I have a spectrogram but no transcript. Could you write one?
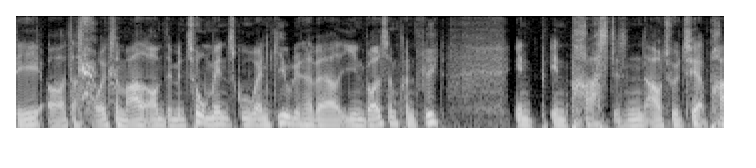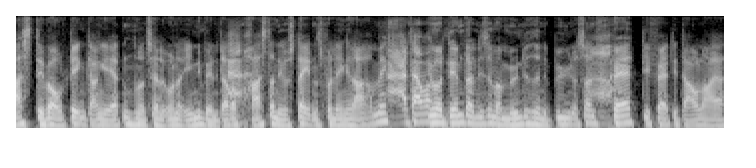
det? Og der står ikke så meget om det, men to mænd skulle angiveligt have været i en voldsom konflikt. En, en præst, en autoritær præst, det var jo dengang i 1800-tallet under enevælden, der var præsterne jo statens forlængede arm, ikke? Ah, der var, Det var dem, der ligesom var myndigheden i byen, og så en fattig, fattig daglejer.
